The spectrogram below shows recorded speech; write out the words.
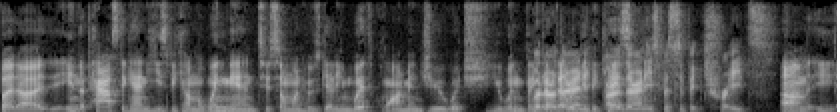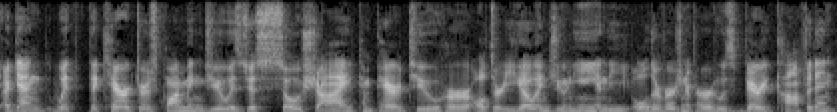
But uh, in the past, again, he's become a wingman to someone who's getting with Kwon Minju, which you wouldn't think But that that would any be the case. are there any specific traits? Um, again, with the characters, Kwon Ming-ju is just so shy compared to her alter ego in Junhee and the older version of her, who's very confident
